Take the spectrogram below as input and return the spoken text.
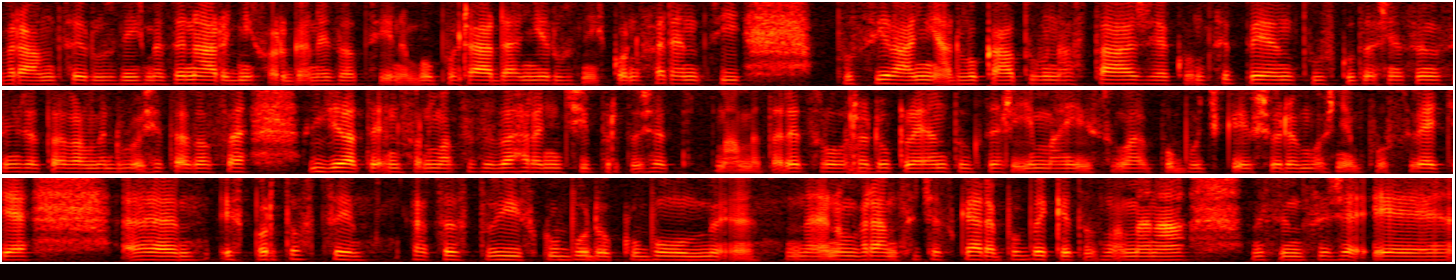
v rámci různých mezinárodních organizací nebo pořádání různých konferencí, posílání advokátů na stáže, koncipientů. Skutečně si myslím, že to je velmi důležité zase sdílet ty informace ze zahraničí, protože máme tady celou řadu klientů, kteří mají své pobočky všude možně po světě. E, I sportovci cestují z klubu do klubu, nejenom v rámci České republiky. To znamená, myslím si, že i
